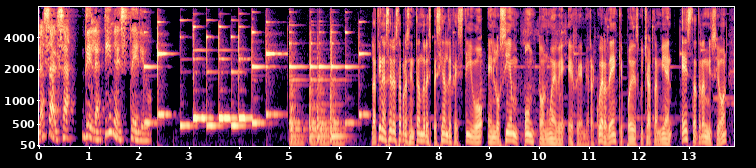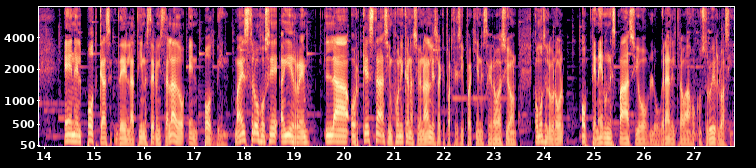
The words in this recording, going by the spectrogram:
La salsa de Latina Estéreo. Latina Cero está presentando el especial de festivo en los 100.9 FM. Recuerde que puede escuchar también esta transmisión en el podcast de Latina Cero instalado en Podbean. Maestro José Aguirre, la Orquesta Sinfónica Nacional es la que participa aquí en esta grabación. ¿Cómo se logró obtener un espacio, lograr el trabajo, construirlo así?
